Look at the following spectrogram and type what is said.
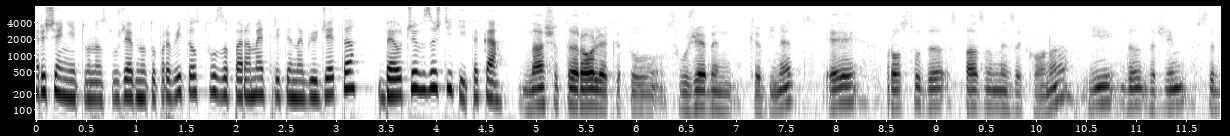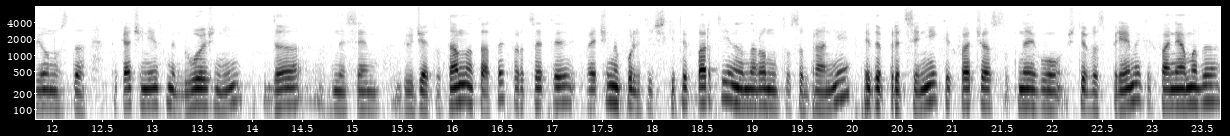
Решението на служебното правителство за параметрите на бюджета Белчев защити така. Нашата роля като служебен кабинет е просто да спазваме закона и да държим стабилността. Така че ние сме длъжни да внесем бюджет. От там нататък в ръцете вече на политическите партии, на Народното събрание е да прецени каква част от него ще възприеме, каква няма да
